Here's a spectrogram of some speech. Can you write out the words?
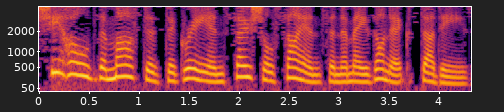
She holds a master's degree in social science and Amazonic studies.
